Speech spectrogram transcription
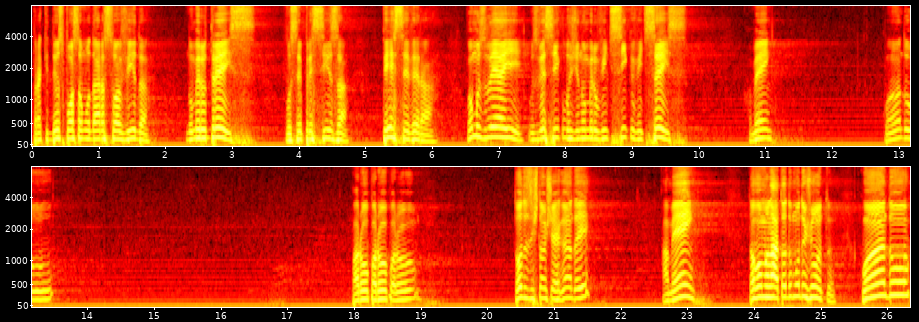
para que Deus possa mudar a sua vida, número 3, você precisa perseverar. Vamos ler aí os versículos de número 25 e 26. Amém? Quando. Parou, parou, parou. Todos estão enxergando aí? Amém? Então vamos lá, todo mundo junto. Quando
